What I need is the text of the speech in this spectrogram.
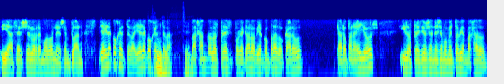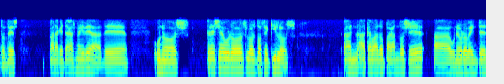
y a hacerse los remolones en plan, ya ir a cogértela, ya ir a cogértela, bajando los precios, porque claro, habían comprado caro, caro para ellos y los precios en ese momento habían bajado. Entonces, para que te hagas una idea de unos 3 euros los 12 kilos han acabado pagándose a un euro 20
